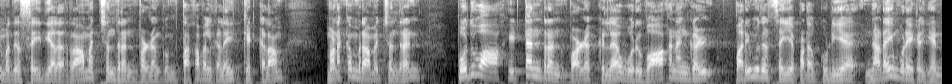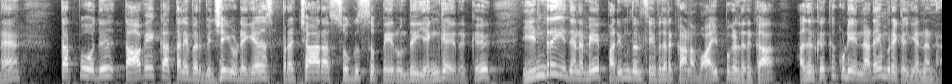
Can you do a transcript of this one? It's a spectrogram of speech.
எமது செய்தியாளர் ராமச்சந்திரன் வழங்கும் தகவல்களை கேட்கலாம். வணக்கம் ராமச்சந்திரன். பொதுவாக ஹிட் அண்ட் ரன் வழக்கில் ஒரு வாகனங்கள் பறிமுதல் செய்யப்படக்கூடிய நடைமுறைகள் என்ன? தற்போது தாவேகா தலைவர் விஜயுடைய பிரச்சார சொகுசு பேருந்து எங்கே இருக்குது இன்றைய தினமே பறிமுதல் செய்வதற்கான வாய்ப்புகள் இருக்கா? அதற்கு இருக்கக்கூடிய நடைமுறைகள் என்னென்ன?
